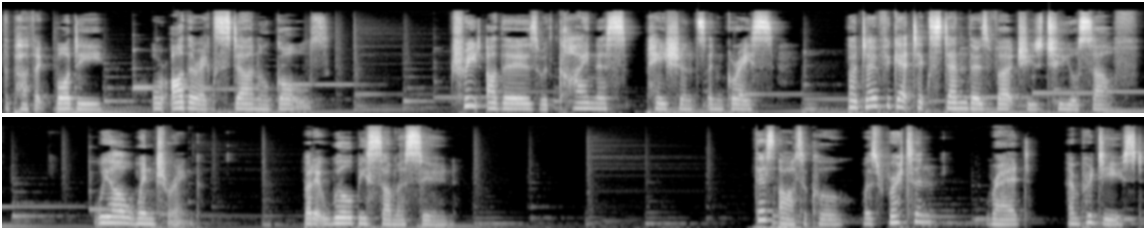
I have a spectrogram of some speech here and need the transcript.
the perfect body, or other external goals. Treat others with kindness, patience, and grace, but don't forget to extend those virtues to yourself. We are wintering, but it will be summer soon. This article was written, read, and produced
